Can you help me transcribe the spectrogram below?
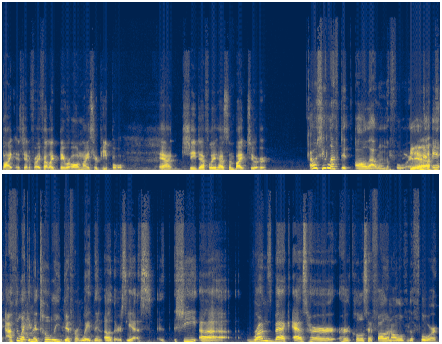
bite as Jennifer. I felt like they were all nicer people. And she definitely has some bite to her. Oh, she left it all out on the floor. Yeah. and I feel like in a totally different way than others. Yes, she uh runs back as her her clothes have fallen all over the floor,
